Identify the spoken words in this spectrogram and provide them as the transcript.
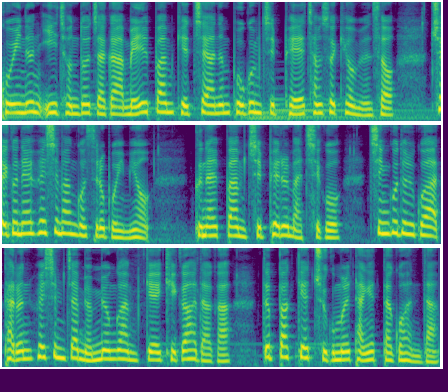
고인은 이 전도자가 매일 밤 개최하는 복음 집회에 참석해 오면서 최근에 회심한 것으로 보이며 그날 밤 집회를 마치고 친구들과 다른 회심자 몇 명과 함께 귀가하다가 뜻밖의 죽음을 당했다고 한다.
